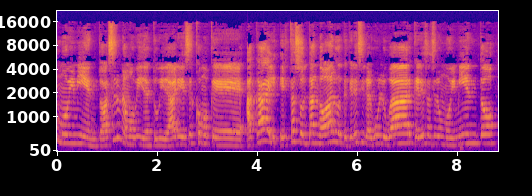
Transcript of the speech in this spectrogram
un movimiento, hacer una movida en tu vida, Aries, es como que acá estás soltando algo, te querés ir a algún lugar, querés hacer un movimiento,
